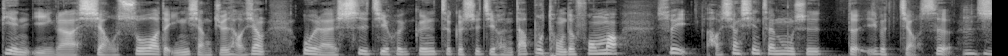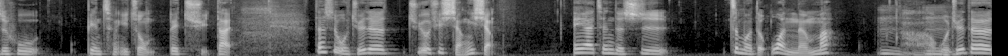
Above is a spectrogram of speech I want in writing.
电影啊、小说啊的影响，觉得好像未来世界会跟这个世界很大不同的风貌。所以，好像现在牧师的一个角色似乎变成一种被取代。但是，我觉得只有去想一想，AI 真的是。这么的万能吗？嗯啊，我觉得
